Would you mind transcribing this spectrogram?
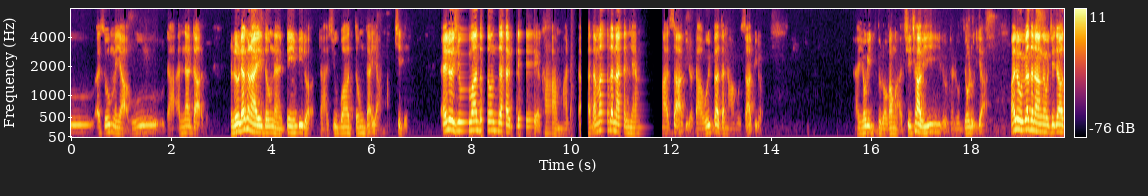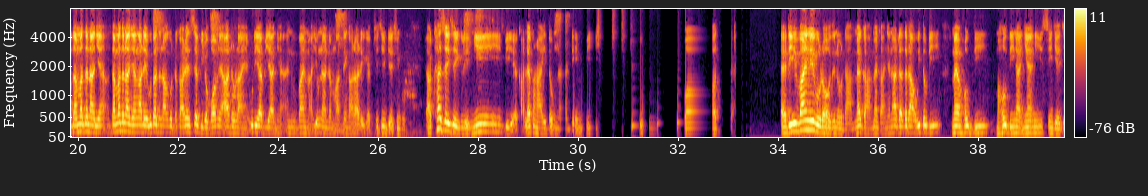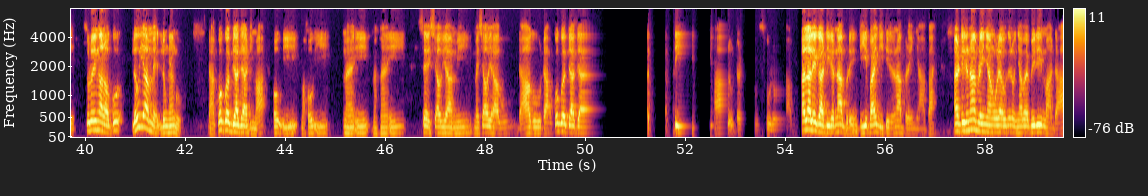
အစိုးမရဘူးဒါအနတ္တဆို ဒီလိုလက္ခဏာတွေသုံးတယ်တင်ပြီးတော့ဒါရှုပွားသုံးတတ်ရမှာဖြစ်တယ်အဲ့လိုရှုပွားသုံးတတ်တဲ့အခါမှာဒါသမတနာဉာဏ်ကစပြီးတော့ဒါဝိပဿနာကိုစပြီးတော့ဒါယောဂီသူတော်ကောင်းကအခြေချပြီလို့ဒါလိုပြောလို့ရတယ်အဲ့လိုဝိပဿနာကိုခြေချောက်သမတနာဉာဏ်သမတနာဉာဏ်ကလည်းဝိပဿနာကိုတခါတည်းဆက်ပြီးတော့ပွားများအားထုတ်လိုက်ရင်ဥရိယပိယဉာဏ်အနုပိုင်းမှာယုံနာဓမ္မသင်္ခါရတွေကဖြစ်ချင်းပြချင်းကိုဒါခက်စိတ်စိတ်ကလေးမြင်ပြီးတဲ့အခါလက္ခဏာကြီးသုံးတာတင်ပြီး အဲဒီအပိုင်းလေးကိုတော့ဦးဇင်းတို့ဒါမက်ကမက်ကညာနာတတရဝိတုဒ္ဓိမက်ဟုတ်သည်မဟုတ်သည်နဲ့ဉာဏ်ဤစင်ကြယ်ခြင်းဆိုလိုရင်းကတော့ကိုလုံးရမယ်လုပ်ငန်းကိုဒါကွက်ကွက်ပြပြဒီမှာဟုတ်ဤမဟုတ်ဤမှန်ဤမမှန်ဤဆက်လျှောက်ရမည်မလျှောက်ရဘူးဒါကိုဒါကွက်ကွက်ပြပြတိပါလို့ဆိုလိုတာပေါ့အဲ့လေးကဒီရဏပရိဒီအပိုင်းဒီဒီရဏပရိညာပိုင်းအဲ့ဒီရဏပရိညာကိုလည်းဦးဇင်းတို့ညာဘက်ပေးလေးမှာဒါ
